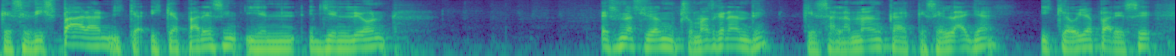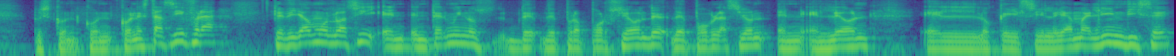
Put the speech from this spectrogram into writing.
que, se disparan y que, y que aparecen, y en, y en León es una ciudad mucho más grande que Salamanca, que Celaya, y que hoy aparece pues con, con- con esta cifra que digámoslo así, en, en términos de, de proporción de, de población en, en León, el- lo que se le llama el índice,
